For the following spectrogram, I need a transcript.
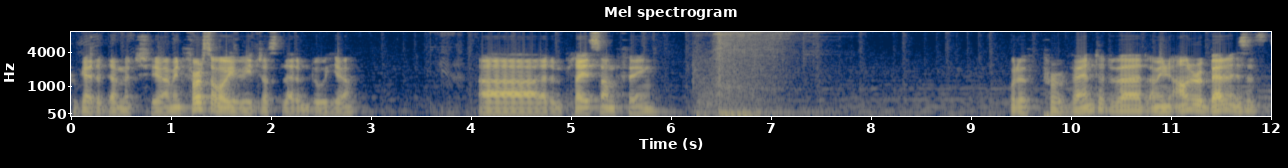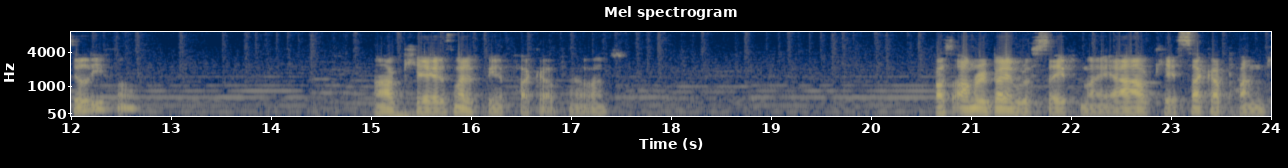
to get the damage here? I mean, first of all, we just let him do here. Uh, let him play something. Would have prevented that. I mean, Armed Rebellion, is it still lethal? Okay, this might have been a fuck up. Because Armed Rebellion would have saved my... Ah, okay, Sucker Punch.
